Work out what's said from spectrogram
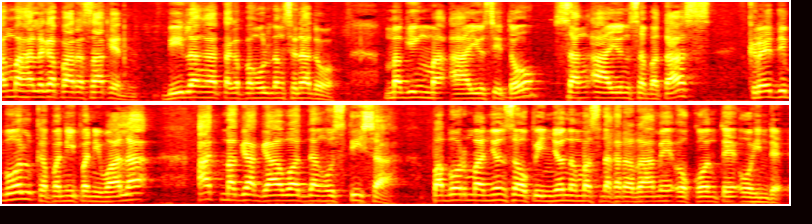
Ang mahalaga para sa akin, bilang uh, tagapangulo ng Senado, maging maayos ito, sang-ayon sa batas, credible, kapanipaniwala, at magagawad ng hustisya. Pabor man yun sa opinyon ng mas nakararami o konti o hindi.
